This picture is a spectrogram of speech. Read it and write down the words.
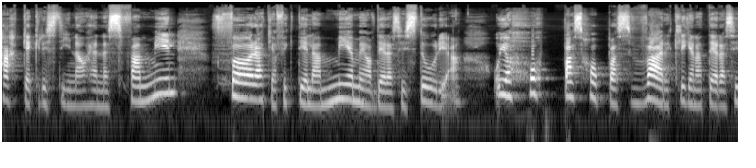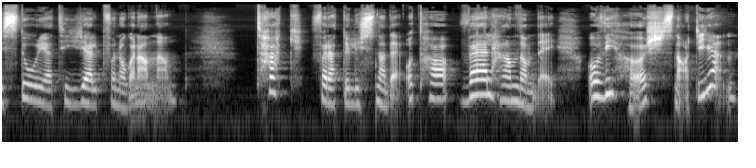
tacka Kristina och hennes familj för att jag fick dela med mig av deras historia. Och jag hoppas, hoppas verkligen att deras historia är till hjälp för någon annan. Tack för att du lyssnade och ta väl hand om dig och vi hörs snart igen.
